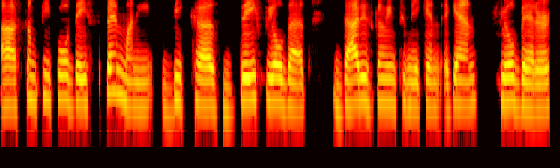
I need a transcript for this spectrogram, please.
Uh, some people they spend money because they feel that that is going to make them again feel better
